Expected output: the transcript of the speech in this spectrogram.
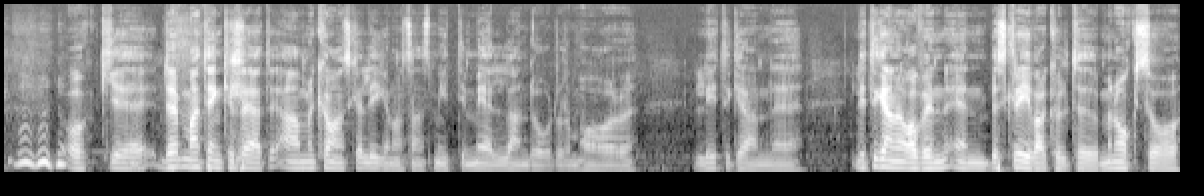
Och eh, man tänker sig att det amerikanska ligger någonstans mitt emellan då, då de har lite grann, eh, lite grann av en, en beskrivarkultur, men också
